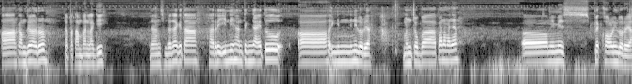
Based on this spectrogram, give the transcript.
alhamdulillah lur dapat tambahan lagi. Dan sebenarnya kita hari ini huntingnya itu eh, ingin ini lur ya. Mencoba apa namanya? eh mimis black hole ini lur ya.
